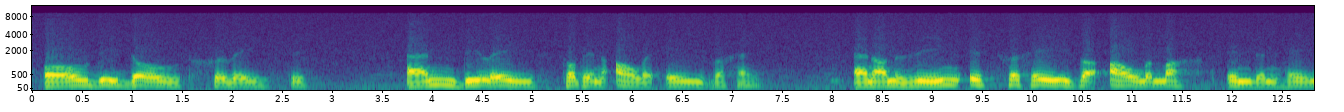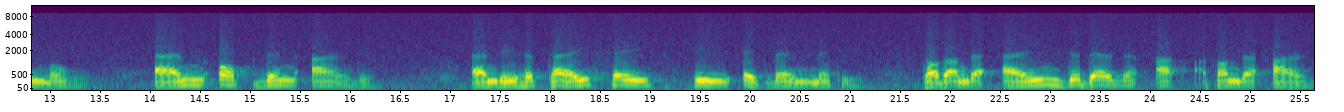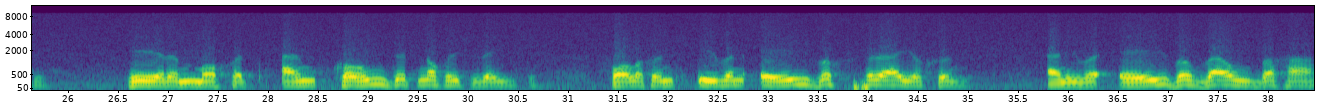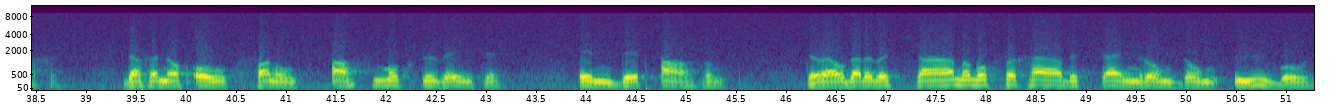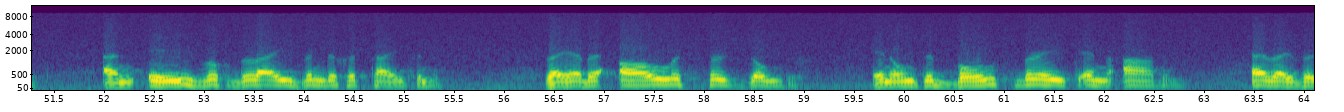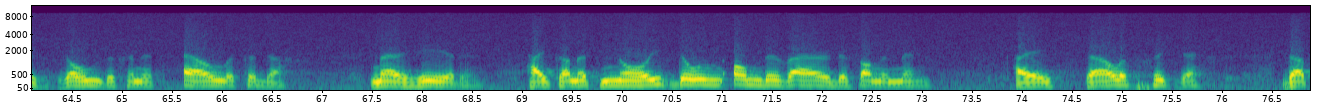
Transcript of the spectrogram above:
O die dood geweest is. En die leeft tot in alle eeuwigheid. En aan wien is gegeven alle macht in den hemel en op den aarde. En die getij geeft, zie ik ben met u, tot aan de einde der van de aarde. Heere, mocht het en kon het nog eens wezen, volgens uw eeuwig vrije gunst en uw eeuwig welbehagen, dat ge nog ook van ons af mochten weten in dit avond. Terwijl dat we samen mocht vergaderd zijn rondom uw woord. En eeuwig blijvende getuigenis. Wij hebben alles verzondigd. In onze bondsbreek en adem. En wij verzondigen het elke dag. Maar heren. Hij kan het nooit doen om de waarde van een mens. Hij heeft zelf gezegd dat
